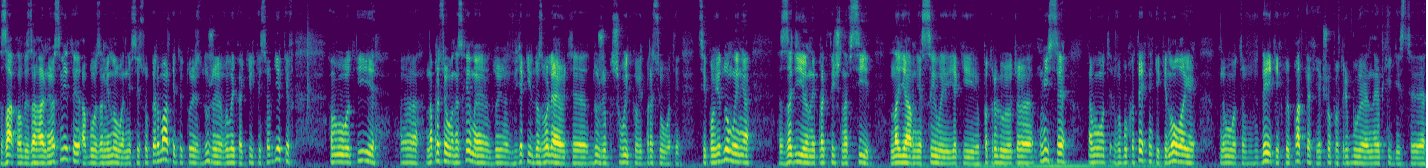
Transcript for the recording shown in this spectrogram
заклади загальної освіти або заміновані всі супермаркети, тобто дуже велика кількість об'єктів. От, і е, напрацьовані схеми, які дозволяють е, дуже швидко відпрацьовувати ці повідомлення. Задіяні практично всі наявні сили, які патрулюють е, місце, от, вибухотехніки, кінологи. От, в деяких випадках, якщо потребує необхідність е,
